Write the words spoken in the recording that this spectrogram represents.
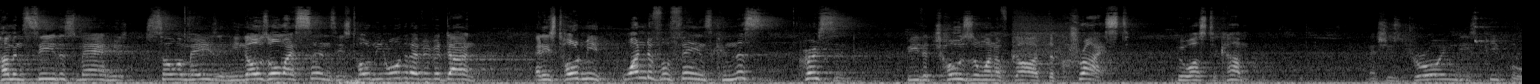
come and see this man who's so amazing. He knows all my sins. He's told me all that I've ever done. And he's told me wonderful things. Can this person be the chosen one of God, the Christ who was to come? And she's drawing these people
